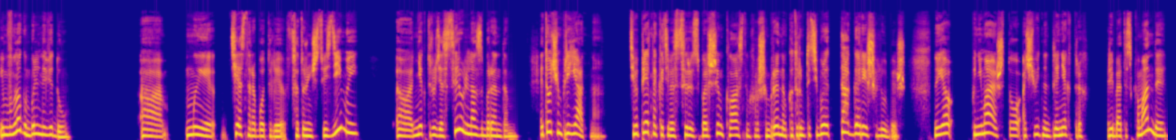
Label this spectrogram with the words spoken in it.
и мы во многом были на виду. А, мы тесно работали в сотрудничестве с Димой, а, некоторые люди ассоциировали нас с брендом. Это очень приятно. Тебе приятно, когда тебя ассоциируют с большим, классным, хорошим брендом, которым ты тем более так горишь и любишь. Но я понимаю, что, очевидно, для некоторых ребят из команды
